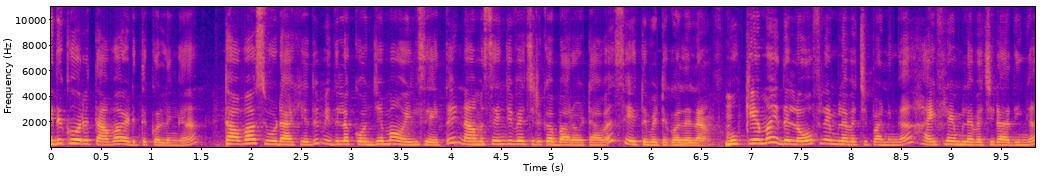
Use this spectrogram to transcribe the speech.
இதுக்கு ஒரு தவா எடுத்துக்கொள்ளுங்க. தவா சூடாகியதும் இதில் கொஞ்சமாக ஆயில் சேர்த்து நாம் செஞ்சு வச்சுருக்க பரோட்டாவை சேர்த்து விட்டுக்கொள்ளலாம். முக்கியமாக இதை லோ ஃப்ளேமில் வச்சு பண்ணுங்கள் ஹை ஃப்ளேமில் வச்சிடாதீங்க.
